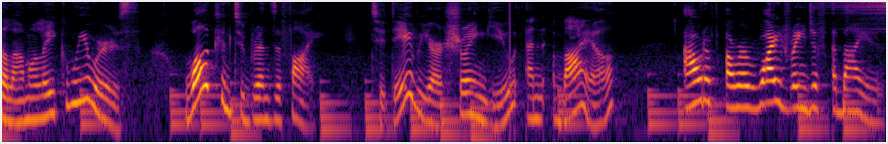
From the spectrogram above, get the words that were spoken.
Assalamu alaikum viewers. Welcome to Brandzify. Today we are showing you an abaya out of our wide range of abayas.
